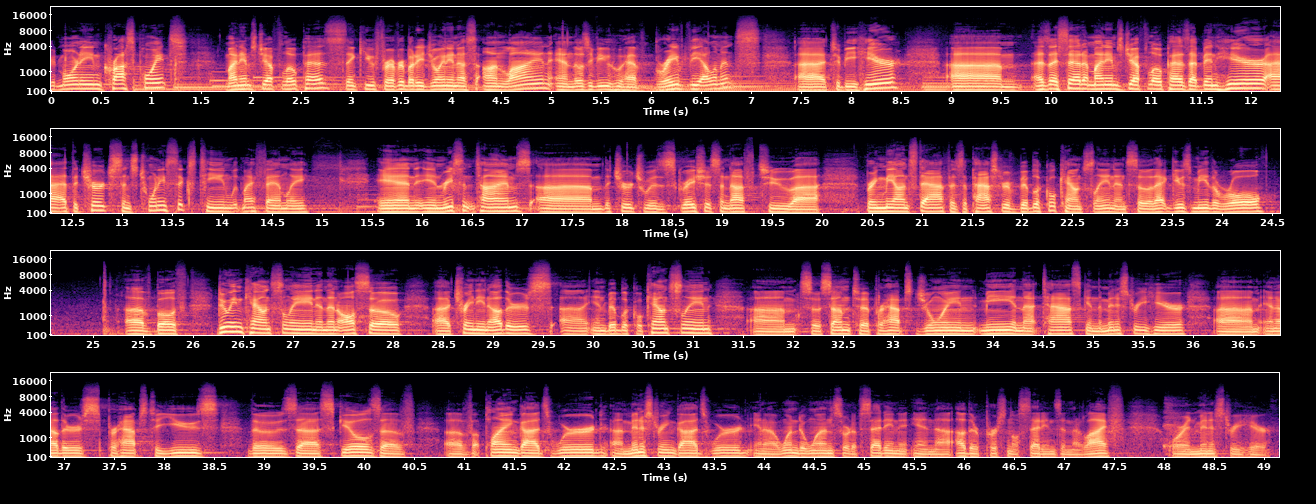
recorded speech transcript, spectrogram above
Good morning, CrossPoint. My name is Jeff Lopez. Thank you for everybody joining us online and those of you who have braved the elements uh, to be here. Um, as I said, my name is Jeff Lopez. I've been here uh, at the church since 2016 with my family. And in recent times, um, the church was gracious enough to uh, bring me on staff as a pastor of biblical counseling. And so that gives me the role of both doing counseling and then also uh, training others uh, in biblical counseling. Um, so, some to perhaps join me in that task in the ministry here, um, and others perhaps to use those uh, skills of, of applying God's word, uh, ministering God's word in a one to one sort of setting in uh, other personal settings in their life or in ministry here.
